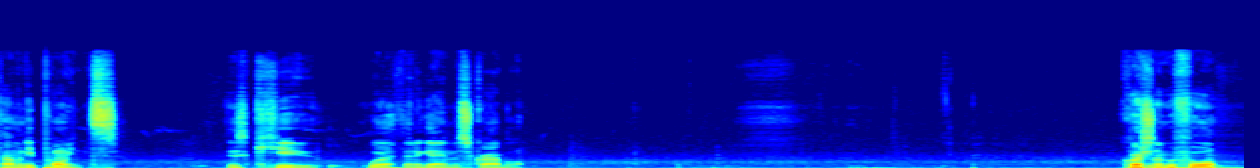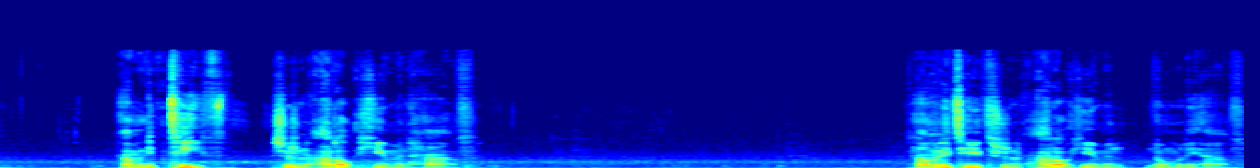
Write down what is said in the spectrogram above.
How many points is Q worth in a game of Scrabble? Question number four. How many teeth should an adult human have? How many teeth should an adult human normally have?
